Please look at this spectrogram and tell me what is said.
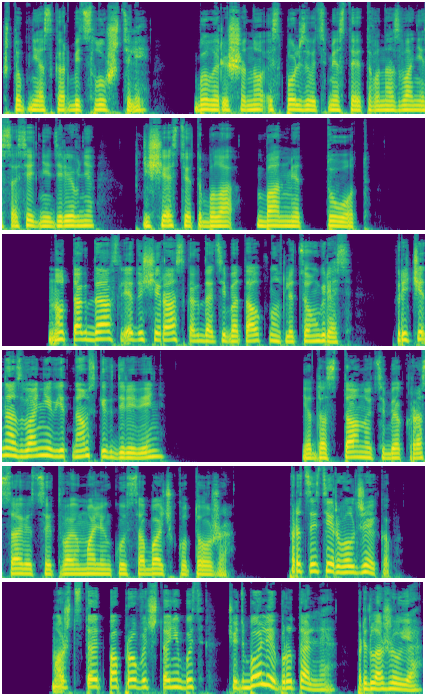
чтобы не оскорбить слушателей. Было решено использовать вместо этого название соседней деревни. К несчастью, это была Банметуот. «Ну тогда в следующий раз, когда тебя толкнут лицом в грязь, кричи название вьетнамских деревень. «Я достану тебя, красавица, и твою маленькую собачку тоже», — процитировал Джейкоб. «Может, стоит попробовать что-нибудь чуть более брутальное?» — предложил я.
